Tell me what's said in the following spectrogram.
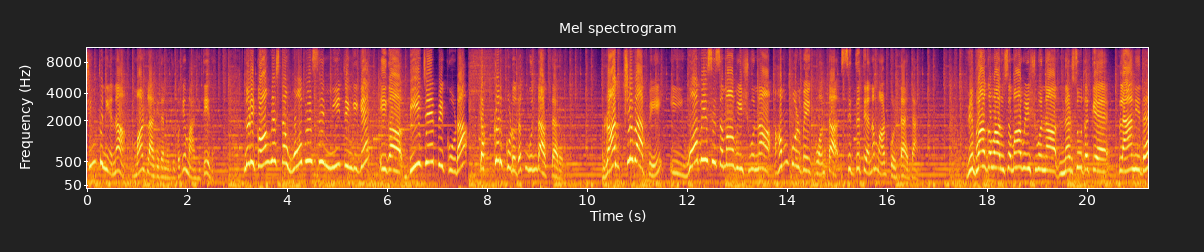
ಚಿಂತನೆಯನ್ನ ಮಾಡಲಾಗಿದೆ ಅನ್ನೋದ್ರ ಬಗ್ಗೆ ಮಾಹಿತಿ ಇದೆ. ನೋಡಿ, ಕಾಂಗ್ರೆಸ್ನ ಒಬಿಸಿ ಮೀಟಿಂಗಿಗೆ ಈಗ ಬಿಜೆಪಿ ಕೂಡ ಟಕ್ಕರ್ ಕೊಡೋದಕ್ ಮುಂದಾಗ್ತಾ ಇರೋದು ರಾಜ್ಯವ್ಯಾಪಿ ಈ ಒಬಿಸಿ ಸಮಾವೇಶವನ್ನ ಹಮ್ಮಿಕೊಳ್ಬೇಕು ಅಂತ ಸಿದ್ಧತೆಯನ್ನ ಮಾಡ್ಕೊಳ್ತಾ ಇದ್ದಾನೆ ವಿಭಾಗವಾರು ಸಮಾವೇಶವನ್ನ ನಡೆಸೋದಕ್ಕೆ ಪ್ಲಾನ್ ಇದೆ.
